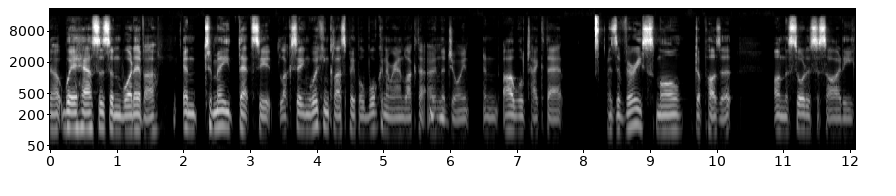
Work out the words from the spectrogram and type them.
know, warehouses and whatever. And to me, that's it. Like seeing working class people walking around like they own the mm-hmm. joint, and I will take that as a very small deposit on the sort of society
